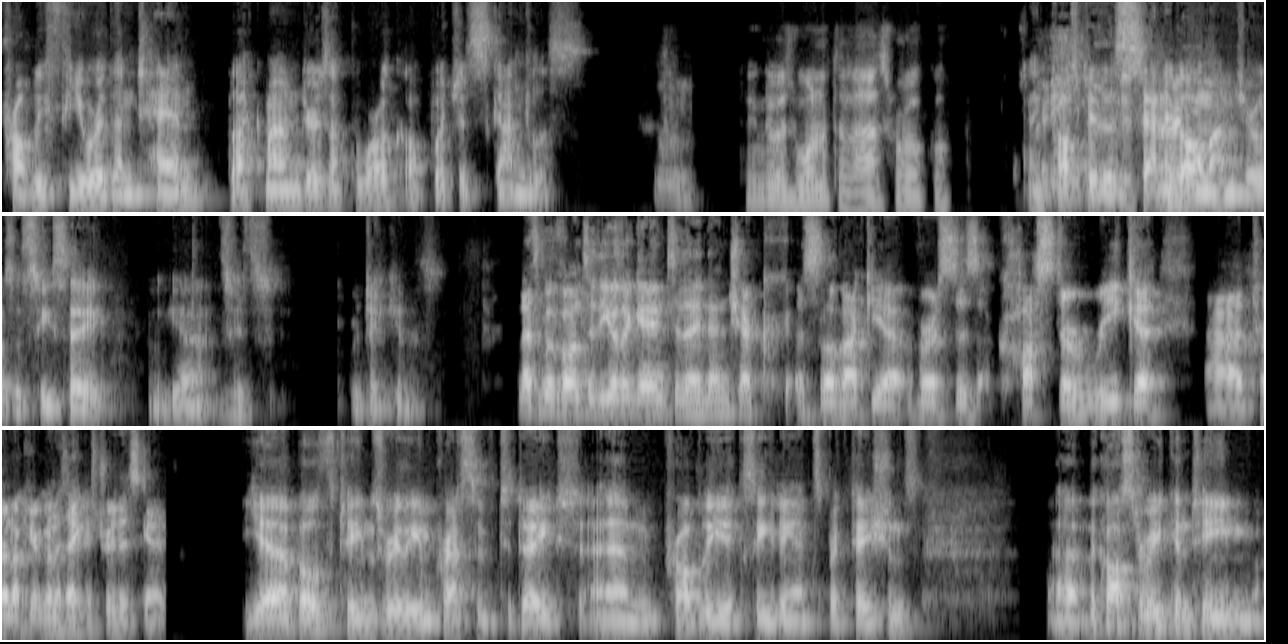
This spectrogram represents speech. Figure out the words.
probably fewer than ten black managers at the World Cup, which is scandalous. Hmm. I think there was one at the last World Cup. And possibly the Senegal crazy. manager was at Cisse. Yeah, it's, it's ridiculous. Let's move on to the other game today, then Czechoslovakia versus Costa Rica. Uh, Turlough, you're going to take us through this game. Yeah, both teams really impressive to date, um, probably exceeding expectations. Uh, the Costa Rican team,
